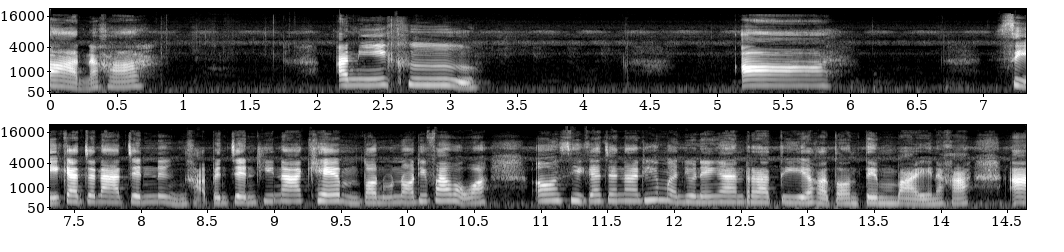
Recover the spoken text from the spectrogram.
บาทนะคะ อันนี้คืออ่า สีกาญจนาเจนหนึ่งค่ะ เป็นเจนที่หน้าเข้ม ตอนนู้นน้อที่ฝ้าบอกว่าเออสีกาญจนาที่เหมือนอยู่ในงานราตรีค่ะ ตอนเต็มใบนะคะ อะ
